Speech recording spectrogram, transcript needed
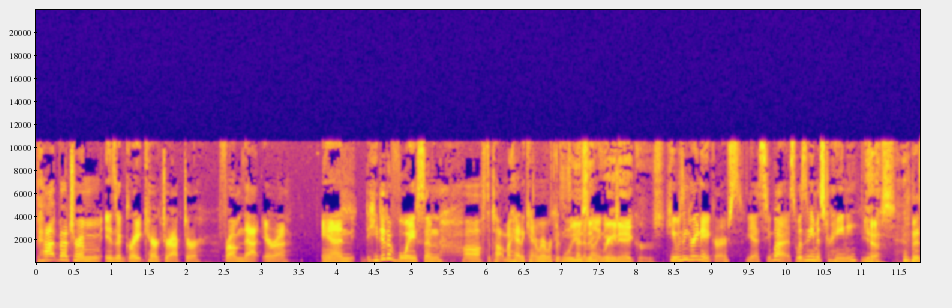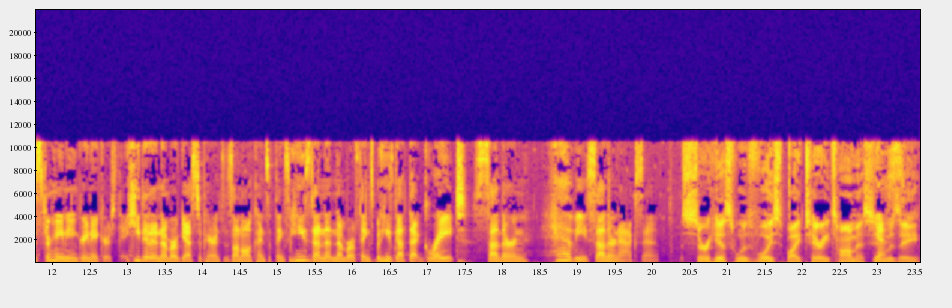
Pat Buttram is a great character actor from that era. And he did a voice, and off the top of my head, I can't remember because Well, it's been a in million Green years. Acres. He was in Green Acres. Yes, he was. Wasn't he Mr. Haney? Yes. Mr. Haney in Green Acres. He did a number of guest appearances on all kinds of things. He's done a number of things, but he's got that great Southern, heavy Southern accent. Sir Hiss was voiced by Terry Thomas, who Yes. was a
